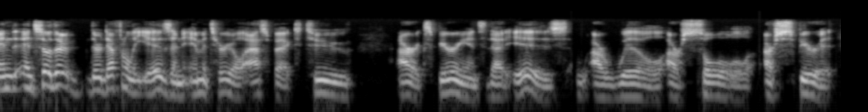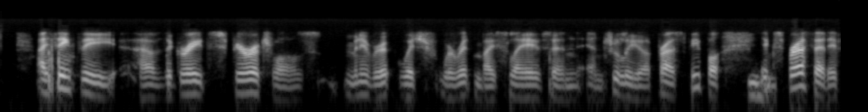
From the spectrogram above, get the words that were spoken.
And and so there there definitely is an immaterial aspect to our experience that is our will, our soul, our spirit. I think the uh, the great spirituals, many of which were written by slaves and, and truly oppressed people, express that if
